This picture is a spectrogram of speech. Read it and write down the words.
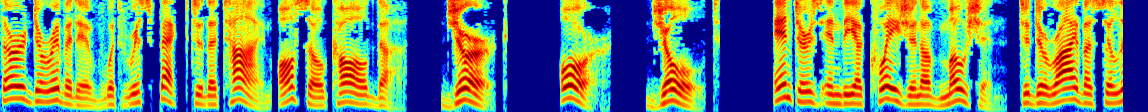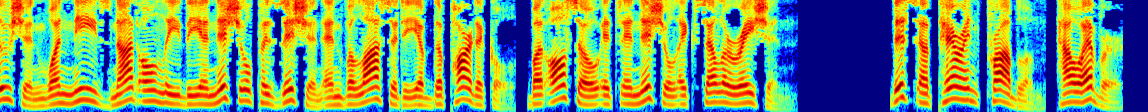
third derivative with respect to the time also called the jerk or jolt enters in the equation of motion. To derive a solution one needs not only the initial position and velocity of the particle, but also its initial acceleration. This apparent problem, however,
